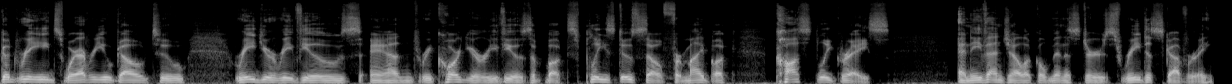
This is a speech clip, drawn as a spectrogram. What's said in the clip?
Goodreads, wherever you go to read your reviews and record your reviews of books. Please do so for my book, Costly Grace An Evangelical Minister's Rediscovery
